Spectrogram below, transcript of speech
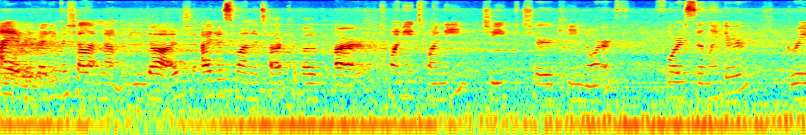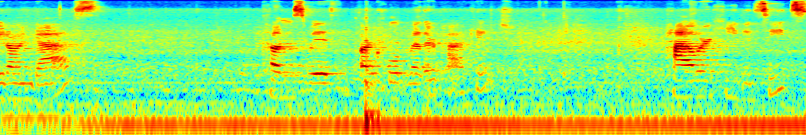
Hi everybody, Michelle at Mountain View Dodge. I just want to talk about our 2020 Jeep Cherokee North, four cylinder, great on gas. Comes with our cold weather package, power heated seats,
